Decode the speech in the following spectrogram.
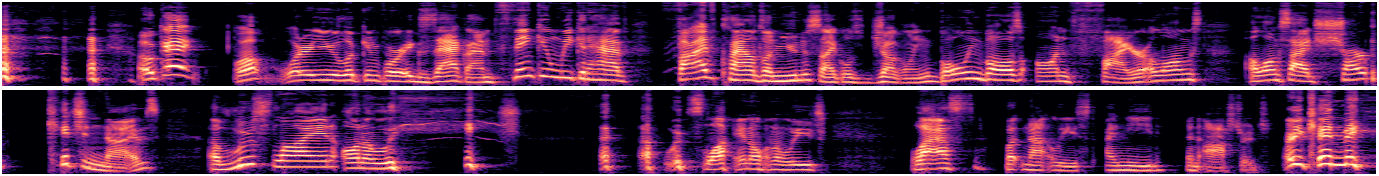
okay, well, what are you looking for exactly? I'm thinking we could have five clowns on unicycles juggling, bowling balls on fire, along, alongside sharp kitchen knives, a loose lion on a leash, a loose lion on a leash, Last but not least, I need an ostrich. Are you kidding me?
